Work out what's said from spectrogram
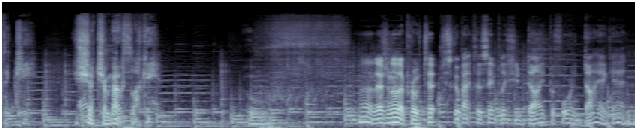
Find the key. You shut your mouth, Lucky. Ooh. Oh, there's another pro tip. Just go back to the same place you died before and die again.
